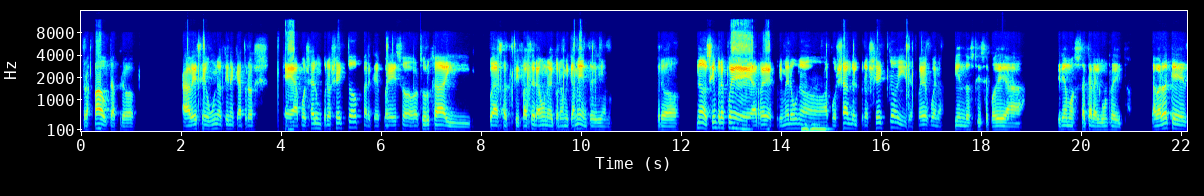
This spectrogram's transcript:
otras pautas, pero a veces uno tiene que eh, apoyar un proyecto para que después eso surja y pueda satisfacer a uno económicamente, diríamos. Pero no, siempre fue al revés. Primero uno apoyando el proyecto y después, bueno, viendo si se podía, diríamos, sacar algún rédito. La verdad que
